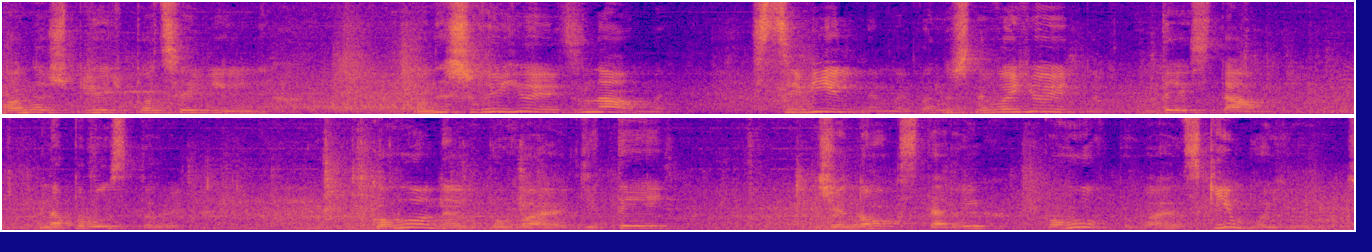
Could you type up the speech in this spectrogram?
Вони ж б'ють по цивільних. Вони ж воюють з нами, з цивільними. Вони ж не воюють десь там, на просторі. Кого вони вбивають? Дітей, жінок, старих. Кого вбивають? З ким воюють?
